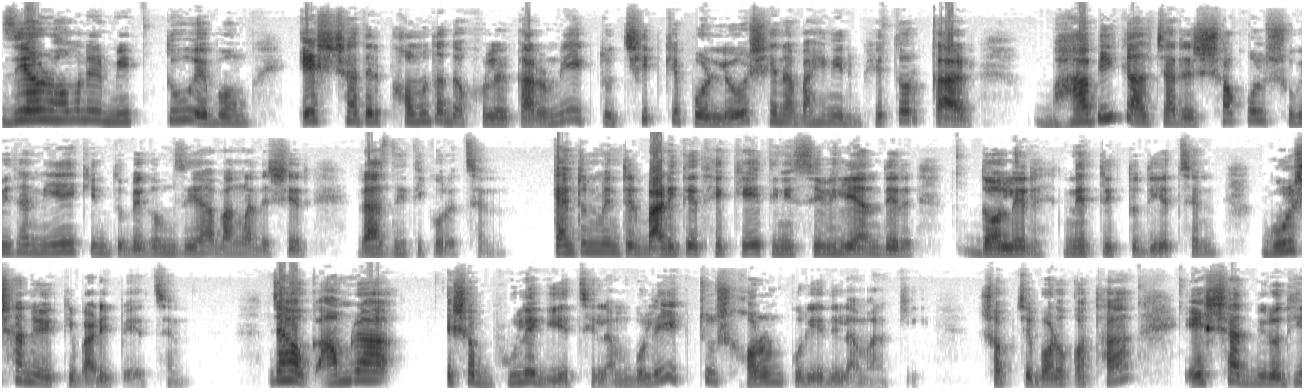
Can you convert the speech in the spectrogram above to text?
জিয়াউর রহমানের মৃত্যু এবং এরশাদের ক্ষমতা দখলের কারণে একটু ছিটকে পড়লেও সেনাবাহিনীর ভেতরকার ভাবি কালচারের সকল সুবিধা নিয়েই কিন্তু বেগম জিয়া বাংলাদেশের রাজনীতি করেছেন। ক্যান্টনমেন্টের বাড়িতে থেকে তিনি সিভিলিয়ানদের দলের নেতৃত্ব দিয়েছেন, গুলশানেও একটি বাড়ি পেয়েছেন। যাই হোক আমরা এসব ভুলে গিয়েছিলাম বলে একটু স্মরণ করিয়ে দিলাম আর কি। সবচেয়ে বড় কথা, এরশাদ বিরোধী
